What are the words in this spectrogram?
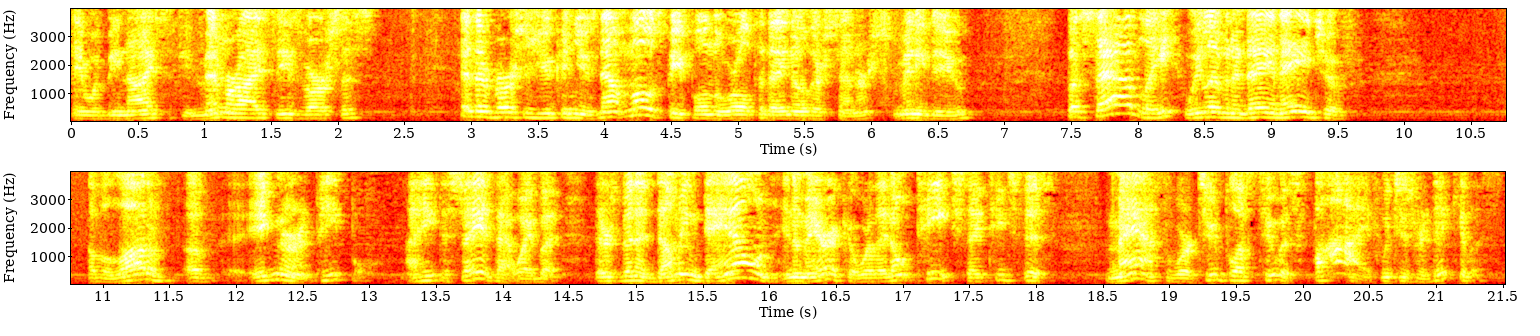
It would be nice if you memorize these verses, and they're verses you can use. Now, most people in the world today know they're sinners. Many do, but sadly, we live in a day and age of of a lot of, of ignorant people I hate to say it that way, but there's been a dumbing down in America where they don't teach. They teach this math where 2 plus 2 is 5, which is ridiculous.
